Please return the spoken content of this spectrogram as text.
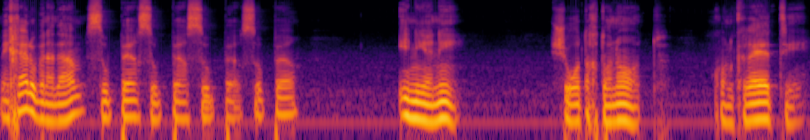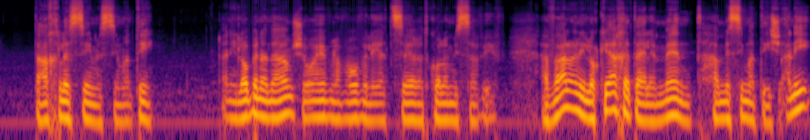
מיכאל הוא בן אדם סופר, סופר, סופר, סופר ענייני. שורות תחתונות, קונקרטי, תכלסי, משימתי. אני לא בן אדם שאוהב לבוא ולייצר את כל המסביב. אבל אני לוקח את האלמנט המשימתי, שאני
